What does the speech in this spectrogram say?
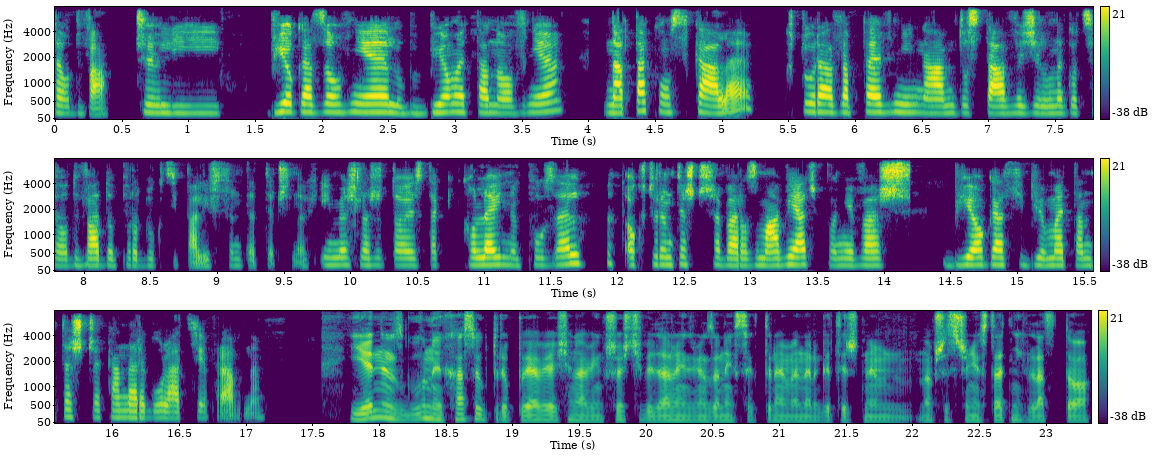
CO2, czyli biogazownie lub biometanownie na taką skalę, która zapewni nam dostawy zielonego CO2 do produkcji paliw syntetycznych. I myślę, że to jest taki kolejny puzzle, o którym też trzeba rozmawiać, ponieważ biogaz i biometan też czeka na regulacje prawne. Jednym z głównych haseł, które pojawia się na większości wydarzeń związanych z sektorem energetycznym na przestrzeni ostatnich lat, to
